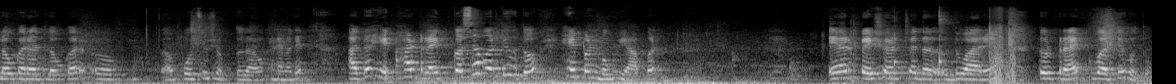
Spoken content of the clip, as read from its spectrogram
लवकरात लवकर पोचू शकतो दवाखान्यामध्ये. आता हे हा ट्रॅक कसा वरती होतो हे पण बघूया आपण. एअर प्रेशरच्या द्वारे तो ट्रॅक वरती होतो.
